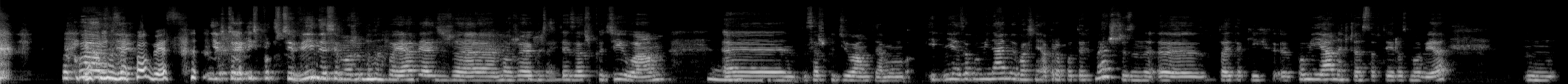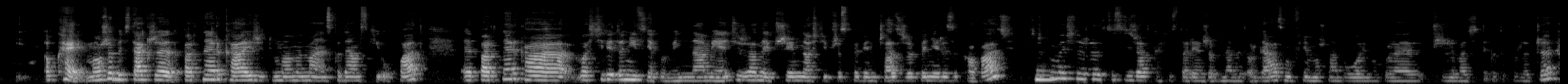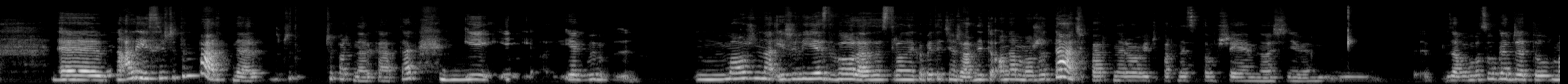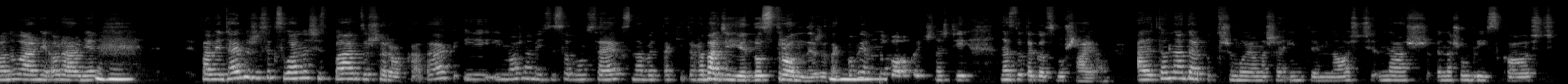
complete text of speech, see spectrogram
Dokładnie. zapobiec? Jeszcze jakieś poczucie winy się może potem pojawiać, że może jakoś tutaj zaszkodziłam. E, zaszkodziłam temu. I nie zapominajmy właśnie a propos tych mężczyzn, e, tutaj takich pomijanych często w tej rozmowie. Mm, okej, okay, może być tak, że partnerka, jeżeli tu mamy męsko-damski układ, partnerka właściwie to nic nie powinna mieć, żadnej przyjemności przez pewien czas, żeby nie ryzykować. Zresztą mm. myślę, że jest dosyć rzadka historia, żeby nawet orgazmów nie można było i w ogóle przeżywać tego typu rzeczy. Mm. No ale jest jeszcze ten partner, czy, czy partnerka, tak? Mm. I, I jakby y, można, jeżeli jest wola ze strony kobiety ciężarnej, to ona może dać partnerowi czy partnerce tą przyjemność, nie wiem, za pomocą gadżetów, manualnie, oralnie. Mhm. Pamiętajmy, że seksualność jest bardzo szeroka, tak? I, I można mieć ze sobą seks, nawet taki trochę bardziej jednostronny, że tak mhm. powiem, no bo okoliczności nas do tego zmuszają. Ale to nadal podtrzymują naszą intymność, nasz, naszą bliskość,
